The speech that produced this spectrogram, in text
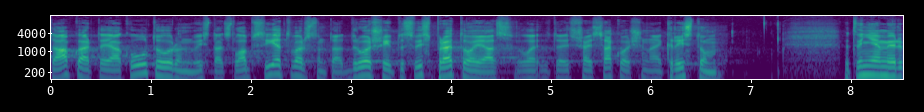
tā apkārtējā kultūra un viss tāds labs ietvars un tā drošība, tas viss pretojās šai sekošanai Kristum. Bet viņiem ir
